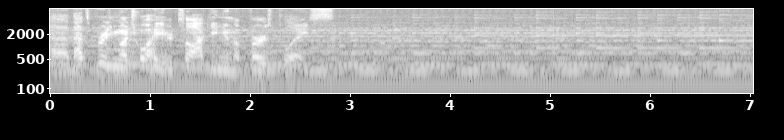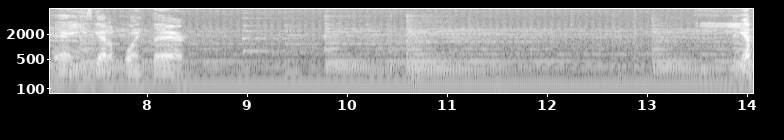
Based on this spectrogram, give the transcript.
Uh, that's pretty much why you're talking in the first place. Hey, he's got a point there. Yep.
